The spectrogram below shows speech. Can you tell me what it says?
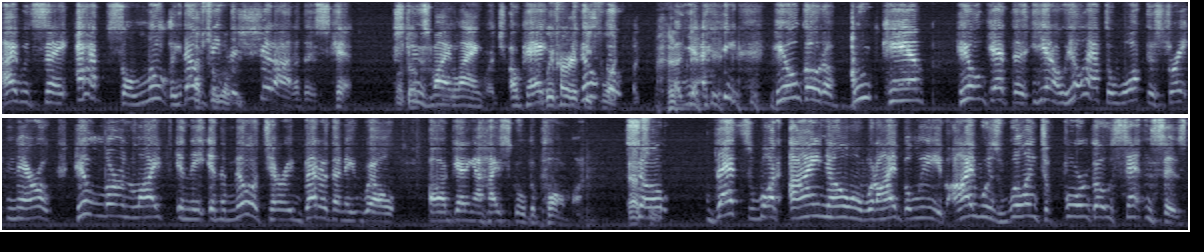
I would say, "Absolutely. They'll beat the shit out of this kid." Well, Excuse my language, okay? We've heard it He'll before. go- uh, yeah, he, he'll go to boot camp. He'll get the, you know, he'll have to walk the straight and narrow. He'll learn life in the in the military better than he will uh, getting a high school diploma. So that's what I know and what I believe. I was willing to forego sentences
